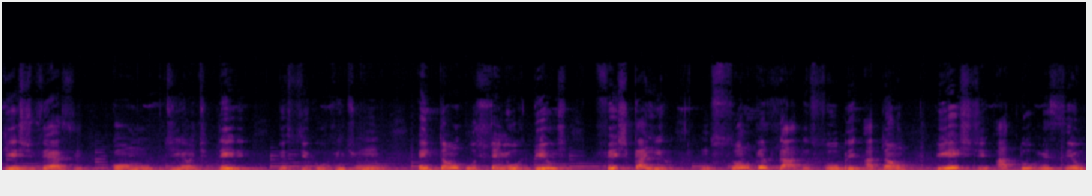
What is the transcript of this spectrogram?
que estivesse como diante dele. Versículo 21. Então o Senhor Deus fez cair um sono pesado sobre Adão, e este adormeceu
